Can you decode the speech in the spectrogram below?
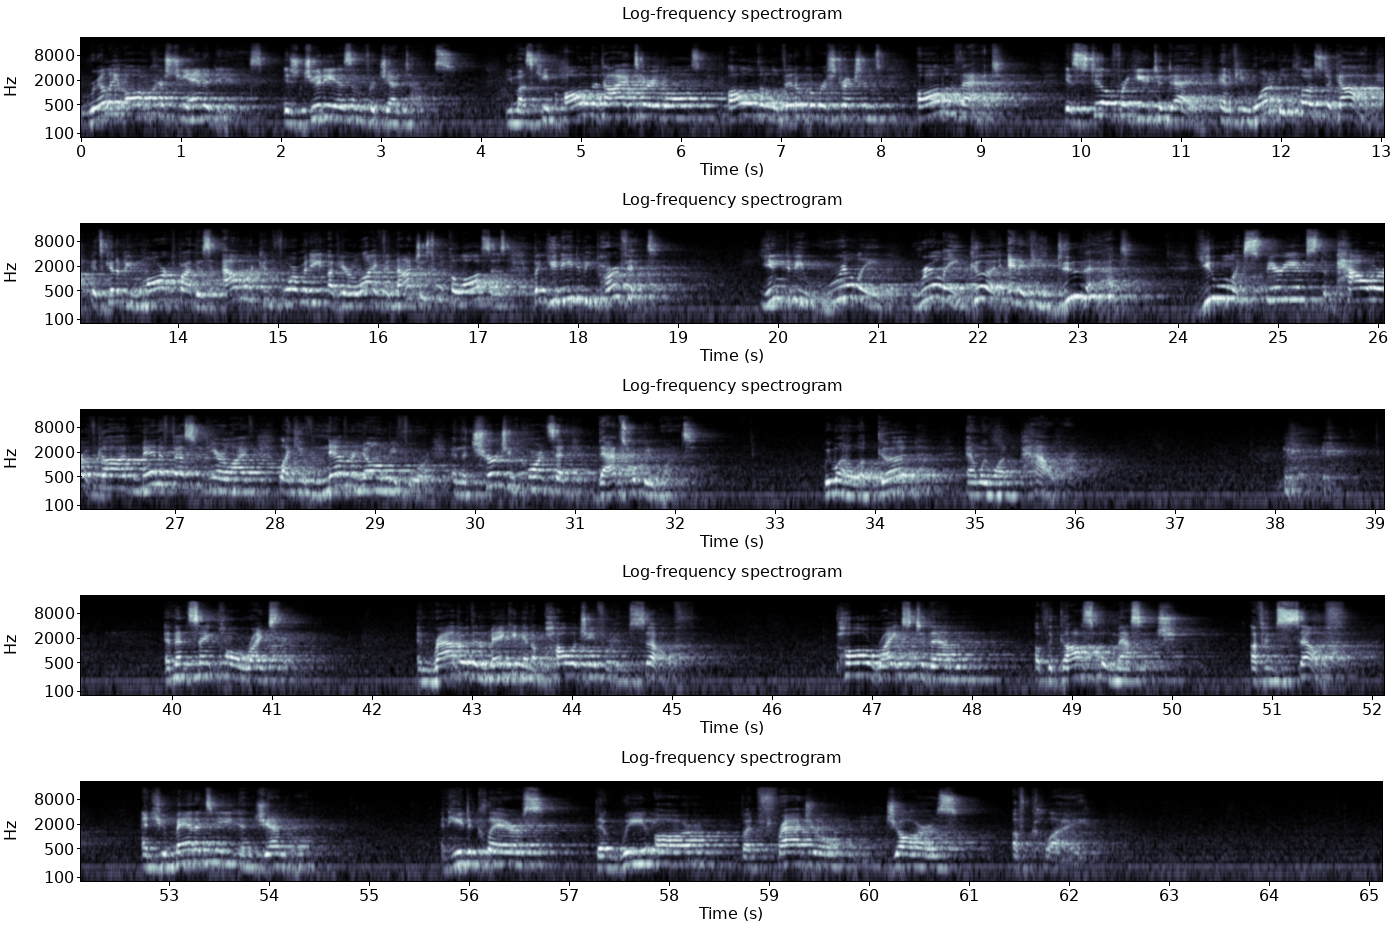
Really, all Christianity is, is Judaism for Gentiles. You must keep all of the dietary laws, all of the Levitical restrictions, all of that is still for you today. And if you want to be close to God, it's going to be marked by this outward conformity of your life, and not just what the law says, but you need to be perfect. You need to be really, really good. And if you do that, you will experience the power of God manifested in your life like you've never known before. And the church in Corinth said, That's what we want. We want to look good and we want power. And then St. Paul writes them. And rather than making an apology for himself, Paul writes to them of the gospel message, of himself and humanity in general. And he declares that we are but fragile jars of clay.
